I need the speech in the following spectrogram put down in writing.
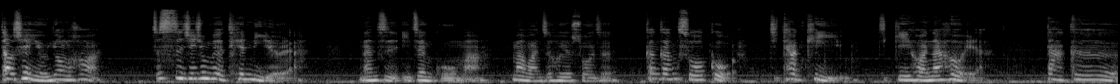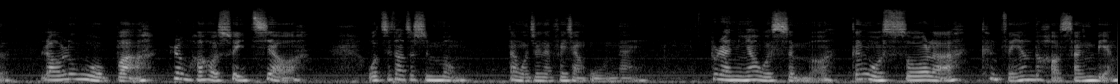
道歉有用的话，这世界就没有天理了啦！男子一阵国骂，骂完之后又说着：“刚刚说过，一趟汽油，一支还那会啦。”大哥，饶了我吧，让我好好睡觉啊！我知道这是梦，但我真的非常无奈。不然你要我什么？跟我说了，看怎样都好商量。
